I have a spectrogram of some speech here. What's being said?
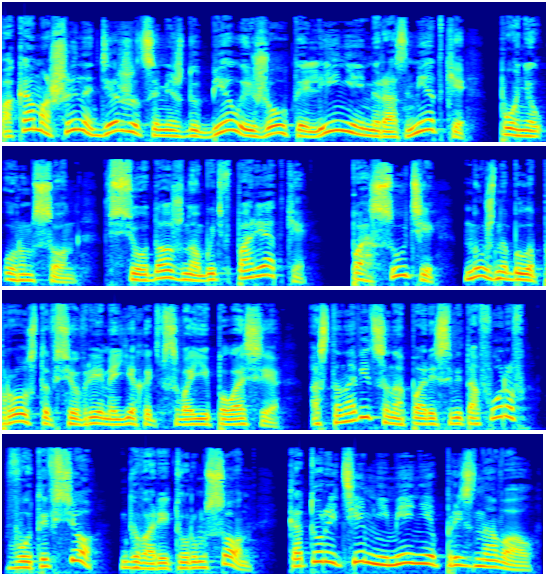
Пока машина держится между белой и желтой линиями разметки, понял Урмсон, все должно быть в порядке. По сути, нужно было просто все время ехать в своей полосе, остановиться на паре светофоров, вот и все, говорит Урмсон, который тем не менее признавал,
